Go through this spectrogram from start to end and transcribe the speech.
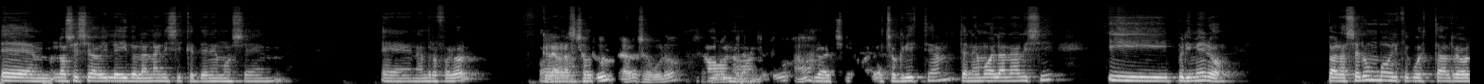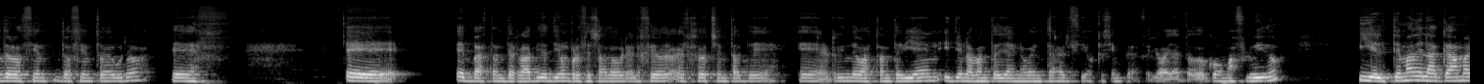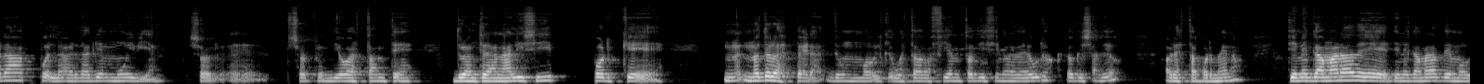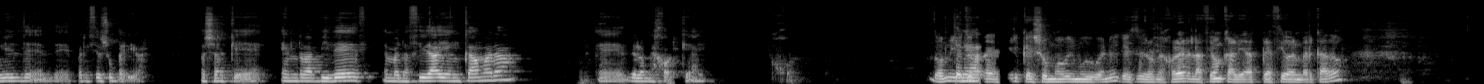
em, no sé si habéis leído el análisis que tenemos en, en Android for All. Que lo habrás hecho tú, claro, seguro. no, no, ah. lo ha hecho, hecho Cristian. Tenemos el análisis y primero para ser un móvil que cuesta alrededor de los 200 euros, eh, eh, es bastante rápido, tiene un procesador, el, G, 80 t eh, rinde bastante bien y tiene una pantalla de 90 Hz que siempre hace que vaya todo como más fluido. Y el tema de la cámara, pues la verdad que muy bien. sorprendió bastante durante el análisis porque no, no, te lo esperas de un móvil que cuesta 219 euros, creo que salió, ahora está por menos tiene, cámara de, tiene cámaras de móvil de, precio superior. O sea que en rapidez, en velocidad y en cámara, eh, de lo mejor que hay. Joder. Dos minutos para decir que es un móvil muy bueno y que es de los mejores en relación calidad-precio del mercado.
